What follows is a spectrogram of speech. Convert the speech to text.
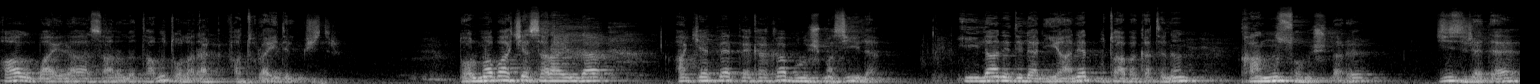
al bayrağı sarılı tabut olarak fatura edilmiştir. Dolmabahçe Sarayı'nda AKP PKK buluşmasıyla ilan edilen ihanet mutabakatının kanlı sonuçları Cizre'de,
